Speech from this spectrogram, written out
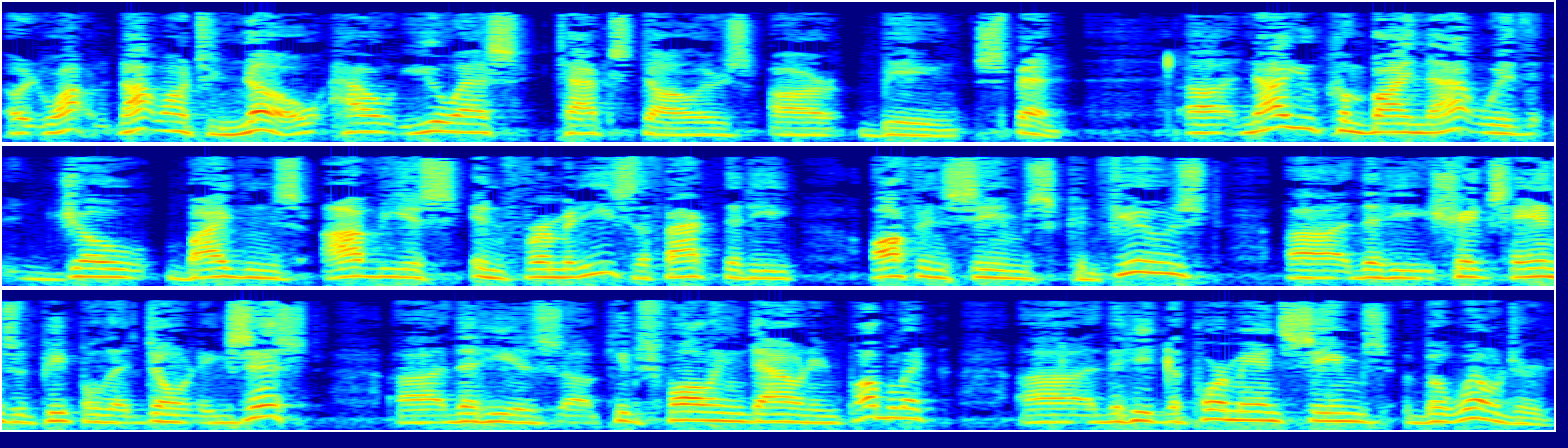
uh, not want to know how U.S. tax dollars are being spent? Uh, now you combine that with Joe Biden's obvious infirmities, the fact that he often seems confused, uh, that he shakes hands with people that don't exist, uh, that he is uh, keeps falling down in public, uh, that he the poor man seems bewildered.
